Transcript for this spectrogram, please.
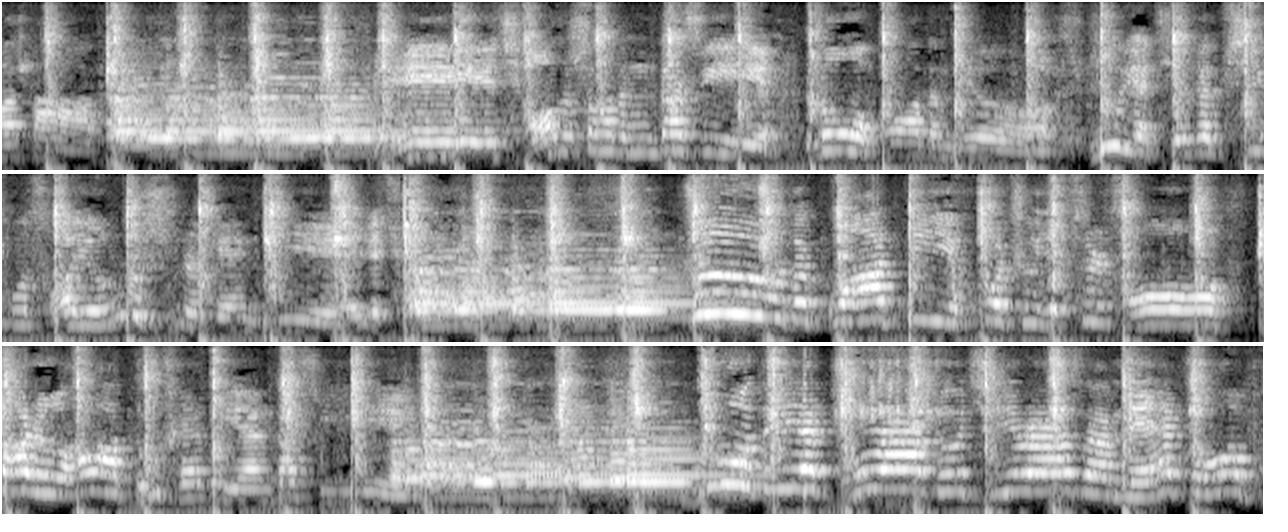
也多大哎，墙子上的那水绕光的明，六月天个屁股苍蝇五十根结一圈，走的刮地活成一片草，大人娃娃都穿的那水，五我的猪儿都鸡儿是满着跑，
